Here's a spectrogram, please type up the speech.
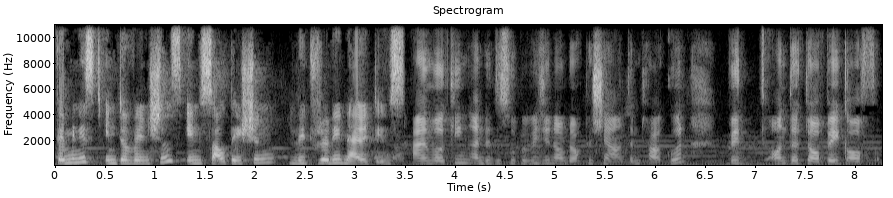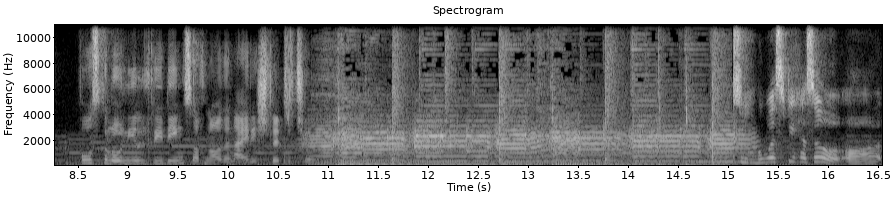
feminist interventions in South Asian literary narratives. I am working under the supervision of Dr. Shayantan Thakur with on the topic of post-colonial readings of Northern Irish literature. So university has a uh,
